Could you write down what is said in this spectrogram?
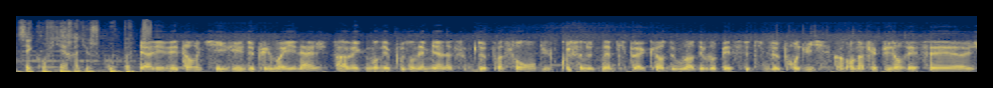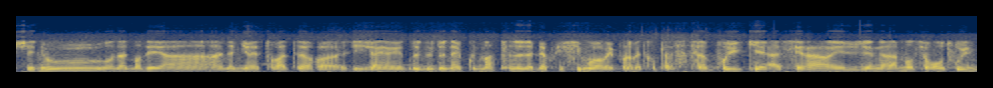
s'est confié à Radioscope. Il y a les étangs qui vivent depuis le Moyen Âge. Avec mon épouse, on aime bien la soupe de poisson. Du coup, ça nous tenait un petit peu à cœur de vouloir développer ce type de produit. On a fait plusieurs essais euh, chez nous. On a demandé à un ami restaurateur ligérien de nous donner un coup de main. Ça nous a bien pris six mois pour la mettre en place. C'est un produit qui est assez rare et généralement, si on retrouve une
